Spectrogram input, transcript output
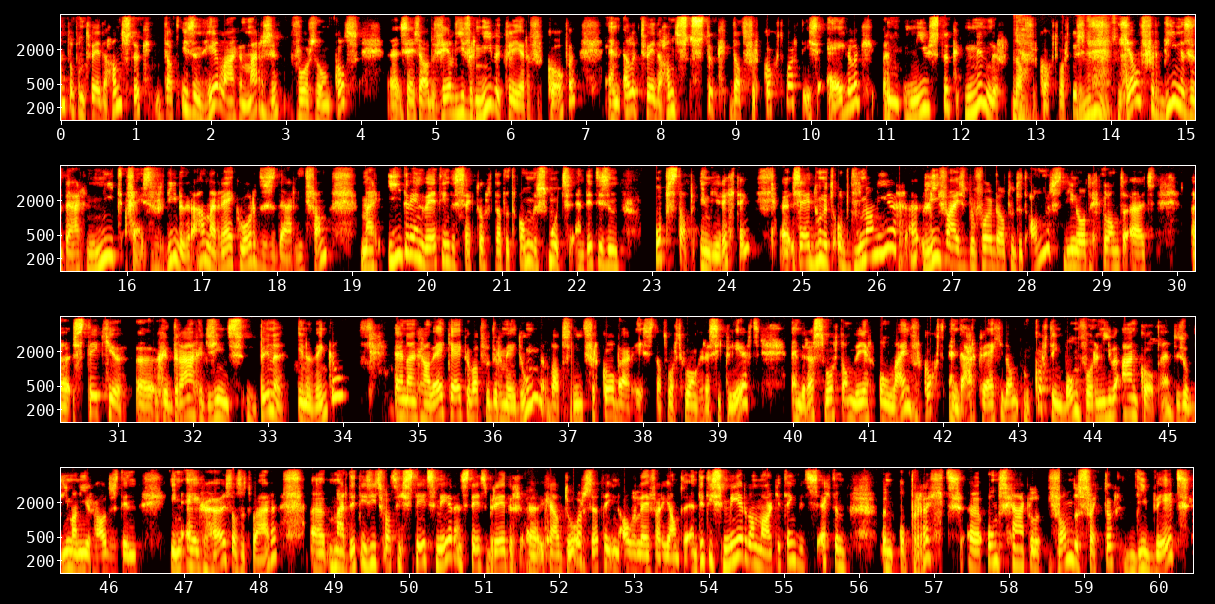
10% op een tweedehandstuk, dat is een heel lage marge voor zo'n kost. Uh, zij zouden veel liever nieuwe kleren verkopen. En elk tweedehands stuk dat verkocht wordt, is eigenlijk een nieuw stuk minder dat ja, verkocht wordt. Dus geld verdienen ze daar niet. Enfin, ze verdienen eraan, maar rijk worden ze daar niet van. Maar iedereen weet in de sector dat het anders moet. En dit is een opstap in die richting. Uh, zij doen het op die manier. Uh, Levi's bijvoorbeeld doet het anders. Die nodigt klanten uit. Uh, steek je gedragen jeans binnen in een winkel. En dan gaan wij kijken wat we ermee doen. Wat niet verkoopbaar is, dat wordt gewoon gerecycleerd. En de rest wordt dan weer online verkocht. En daar krijg je dan een kortingbon voor een nieuwe aankoop. Hè. Dus op die manier houden ze het in, in eigen huis, als het ware. Uh, maar dit is iets wat zich steeds meer en steeds breder uh, gaat doorzetten in allerlei varianten. En dit is meer dan marketing. Dit is echt een, een oprecht uh, omschakelen van de sector die weet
